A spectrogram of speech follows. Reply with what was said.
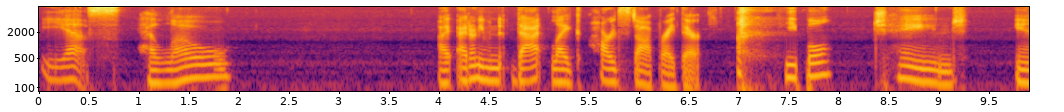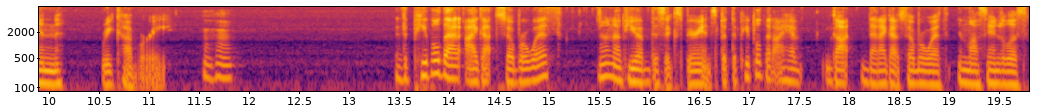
Yes. Hello. I, I don't even that like hard stop right there. People change in recovery. The people that I got sober with, I don't know if you have this experience, but the people that I have got that I got sober with in Los Angeles,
